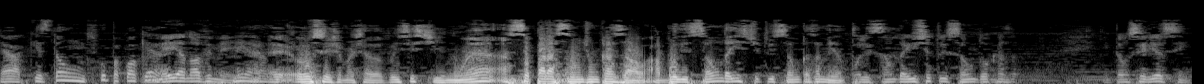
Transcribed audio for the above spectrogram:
É a questão, desculpa, qual que é? 696. Meia- É, ou seja, Marcelo, eu vou insistir, não é a separação de um casal, a abolição da instituição casamento. abolição da instituição do casamento. Então seria assim,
